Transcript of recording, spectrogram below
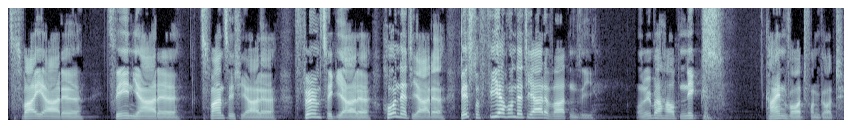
zwei Jahre, zehn Jahre, 20 Jahre, 50 Jahre, 100 Jahre, bis zu 400 Jahre warten sie. Und überhaupt nichts. Kein Wort von Gott.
